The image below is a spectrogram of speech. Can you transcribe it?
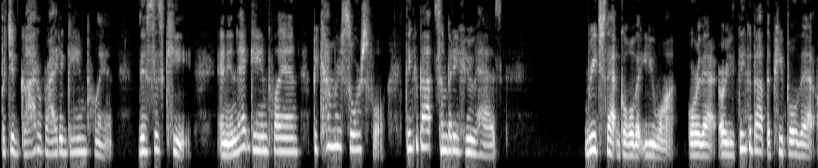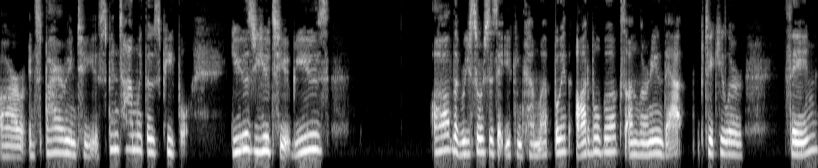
but you've got to write a game plan. This is key. And in that game plan, become resourceful. Think about somebody who has reached that goal that you want or that or you think about the people that are inspiring to you. Spend time with those people. Use YouTube. Use all the resources that you can come up with, audible books on learning that particular thing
